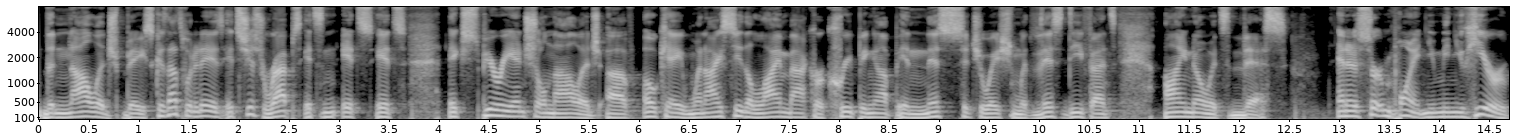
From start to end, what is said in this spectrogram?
the knowledge base because that's what it is. It's just reps. It's it's it's experiential knowledge of okay, when I see the linebacker creeping up in this situation with this defense, I know it's this. And at a certain point, you mean you hear,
